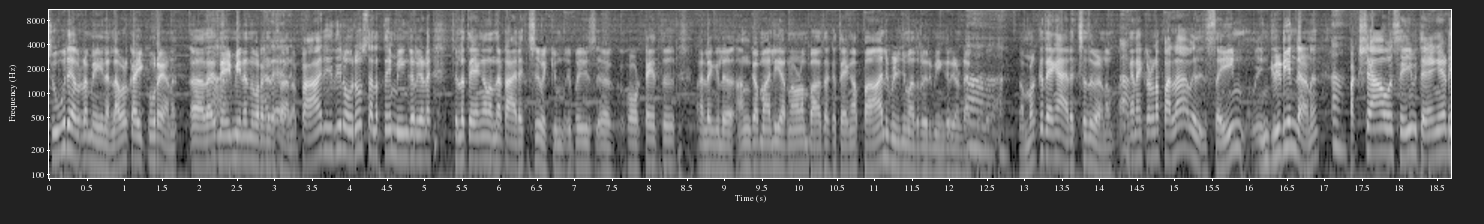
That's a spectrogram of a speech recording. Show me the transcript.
ചൂര അവരുടെ മെയിൻ അല്ല. അവർക്ക് കൈക്കൂറയാണ് അതായത് നെയ്മീൻ എന്ന് പറഞ്ഞൊരു സാധനം. അപ്പൊ ആ രീതിയിൽ ഓരോ സ്ഥലത്തെയും മീൻകറിയുടെ ചില തേങ്ങ നന്നായിട്ട് അരച്ച് വെക്കും. ഇപ്പൊ ഈ സ്- കോട്ടയത്ത് അല്ലെങ്കിൽ അങ്കമാലി എറണാകുളം ഭാഗത്തൊക്കെ തേങ്ങ പാൽ പിഴിഞ്ഞ് മാത്രമേ ഒരു മീൻകറി ഉണ്ടാക്കുള്ളൂ നമ്മൾക്ക് തേങ്ങ അരച്ചത് വേണം. അങ്ങനെയൊക്കെയുള്ള പല സെയിം ഇൻഗ്രീഡിയന്റ് ആണ്. പക്ഷെ ആ സെയിം തേങ്ങയുടെ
